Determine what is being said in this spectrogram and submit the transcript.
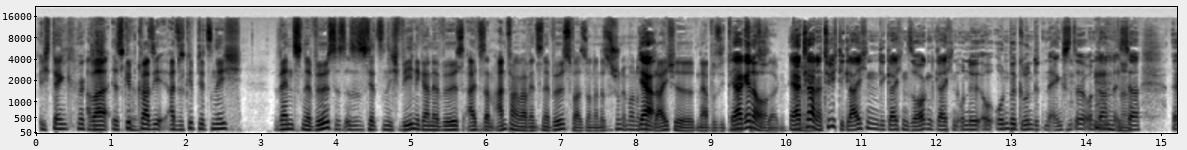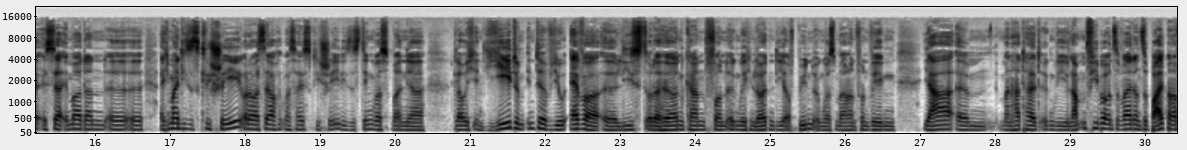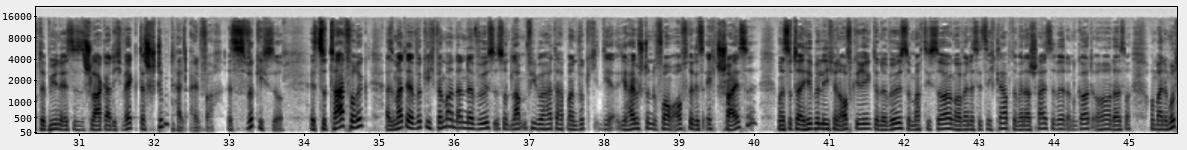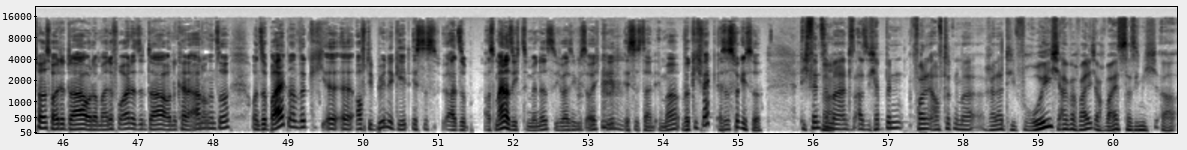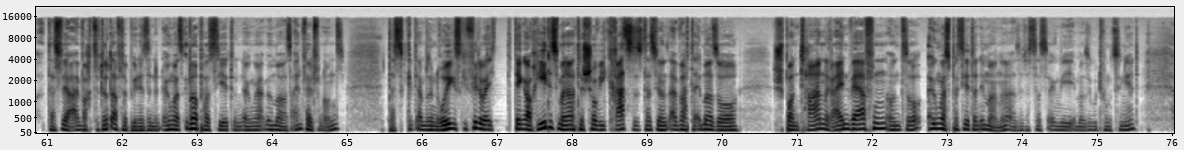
Ich denke wirklich. Aber es gibt quasi, also es gibt jetzt nicht, wenn es nervös ist, ist es jetzt nicht weniger nervös, als es am Anfang war, wenn es nervös war, sondern es ist schon immer noch Ja. die gleiche Nervosität. Ja, genau. Sozusagen. Ja, klar, natürlich die gleichen, die gleichen Sorgen, die gleichen unne, unbegründeten Ängste und dann ist ja, äh, ist ja immer dann, äh, äh, ich meine, dieses Klischee oder was ja auch, was heißt Klischee, dieses Ding, was man ja, glaube ich, in jedem Interview ever äh, liest oder hören kann von irgendwelchen Leuten, die auf Bühnen irgendwas machen, von wegen, ja, ähm, man hat halt irgendwie Lampenfieber und so weiter und sobald man auf der Bühne ist, ist es schlagartig weg. Das stimmt halt einfach. Es ist wirklich so. Ist total verrückt. Also man hat ja wirklich, wenn man dann nervös ist und Lampenfieber hat, hat man wirklich, die, die halbe Stunde vor dem Auftritt ist echt scheiße. Man ist total hibbelig und aufgeregt und nervös und macht sich Sorgen, oh, wenn das jetzt nicht klappt und wenn das scheiße wird, oh Gott, oh, das, und meine Mutter ist heute da oder meine Freunde sind da und keine Ahnung und so. Und sobald man wirklich äh, äh, auf die Bühne geht, ist es, also aus meiner Sicht zumindest, ich weiß nicht, wie es euch geht, ist es dann immer wirklich weg. Es ist wirklich so. Ich finde es immer, also ich hab, bin vor den Auftritten immer relativ ruhig, einfach weil ich auch weiß, dass ich mich, äh, dass wir einfach zu dritt auf der Bühne sind und irgendwas immer passiert und irgendwann immer was einfällt von uns. Das gibt einem so ein ruhiges Gefühl, aber ich denke auch jedes Mal nach der Show, wie krass es ist, dass wir uns einfach da immer so spontan reinwerfen und so irgendwas passiert dann immer, ne? Also dass das irgendwie immer so gut funktioniert.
